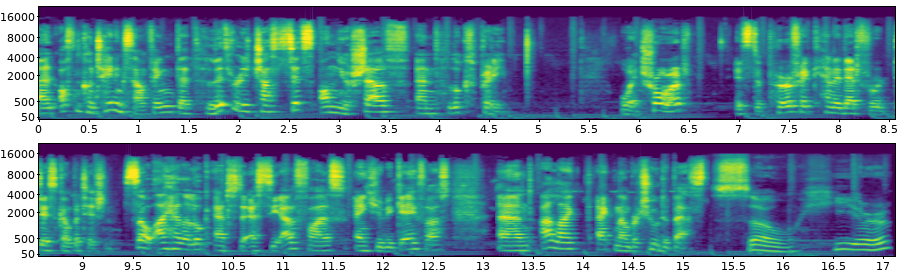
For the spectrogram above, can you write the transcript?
and often containing something that literally just sits on your shelf and looks pretty. Or in short, it's the perfect candidate for this competition. So I had a look at the STL files Anycubic gave us and I liked egg number 2 the best. So here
